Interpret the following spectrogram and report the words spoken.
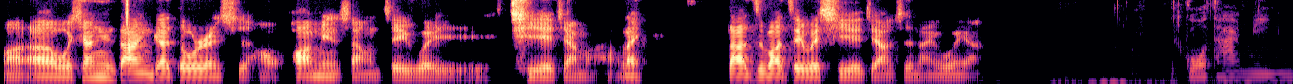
啊呃，我相信大家应该都认识哈，画面上这位企业家嘛哈，来，大家知道这位企业家是哪一位啊？郭台铭。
